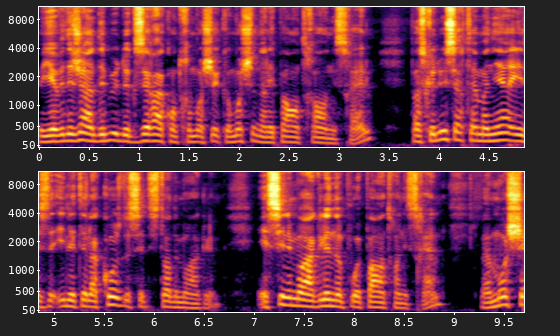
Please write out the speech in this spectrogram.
mais il y avait déjà un début de xéra contre Moshe, que Moshe n'allait pas entrer en Israël, parce que d'une certaine manière, il, était la cause de cette histoire de Meraglim. Et si les Meraglim ne pouvaient pas entrer en Israël, ben Moshe,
